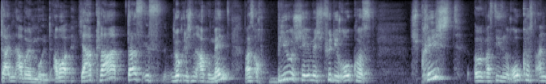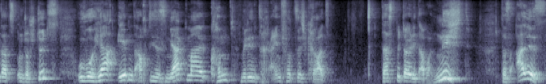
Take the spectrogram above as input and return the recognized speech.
dann aber im Mund. Aber ja klar, das ist wirklich ein Argument, was auch biochemisch für die Rohkost spricht, äh, was diesen Rohkostansatz unterstützt und woher eben auch dieses Merkmal kommt mit den 43 Grad. Das bedeutet aber nicht, dass alles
